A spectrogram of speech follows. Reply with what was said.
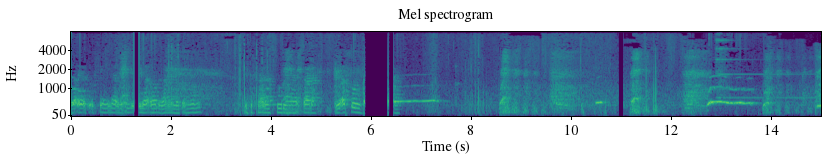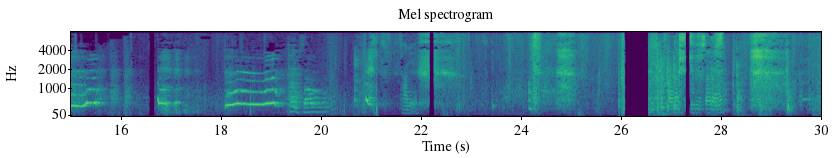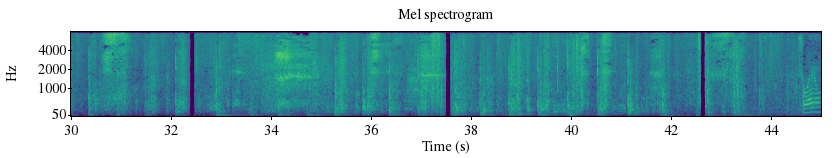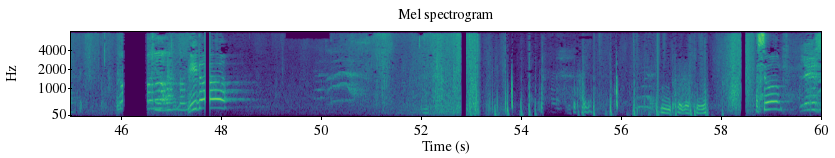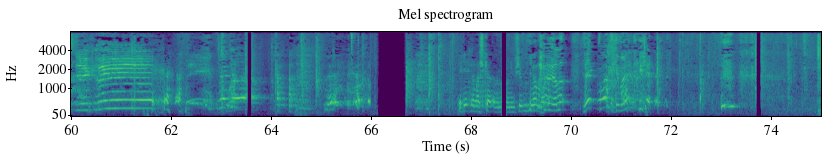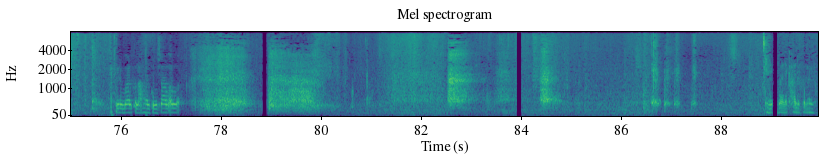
لا يا تؤفيني لا لا لا رضى عنك أمين لتفعل سوريا سارة يا أسوري تعالي سارة سوريا سارة شو وينه؟ ميدو! السوم كيف المشكلة قبل ما نمشي يلا. يلا ليك كمان. ديروا بالكم على حالكم إن شاء الله. ديروا بالك حالكم أيوه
